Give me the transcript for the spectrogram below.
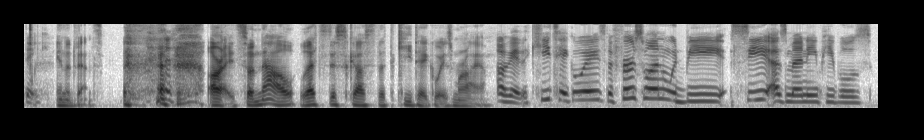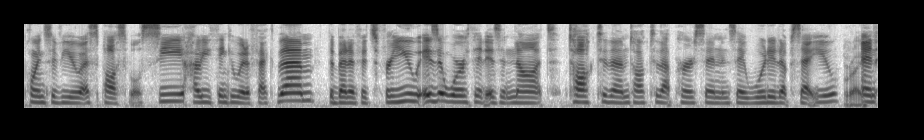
Thank you. in advance. All right, so now let's discuss the key takeaways, Mariah. Okay, the key takeaways. The first one would be see as many people's points of view as possible. See how you think it would affect them, the benefits for you. Is it worth it? Is it not? Talk to them, talk to that person and say, would it upset you? Right. And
